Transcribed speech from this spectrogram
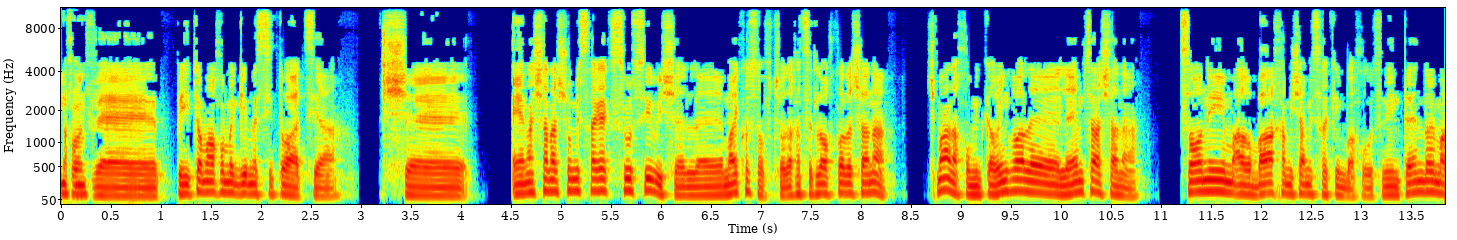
נכון. ופתאום אנחנו מגיעים לסיטואציה שאין השנה שום משחק אקסקלוסיבי של אה, מייקרוסופט שהולך לצאת לאורך כל השנה. תשמע, אנחנו מתקרבים כבר לאמצע השנה. סוני עם 4-5 משחקים בחוץ, נינטנדו עם 4-5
